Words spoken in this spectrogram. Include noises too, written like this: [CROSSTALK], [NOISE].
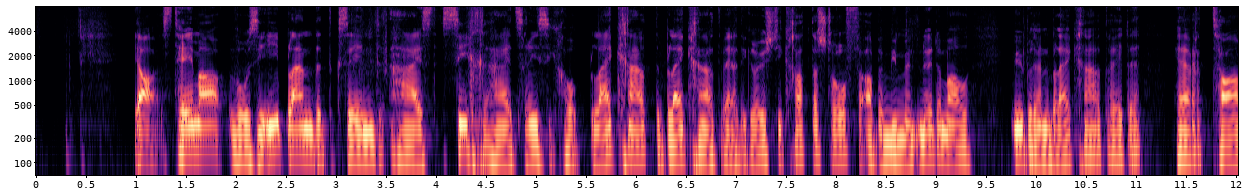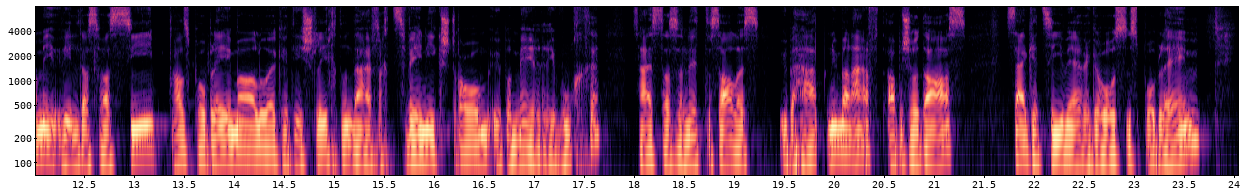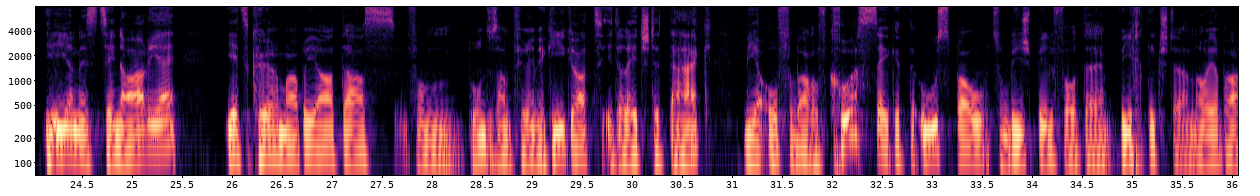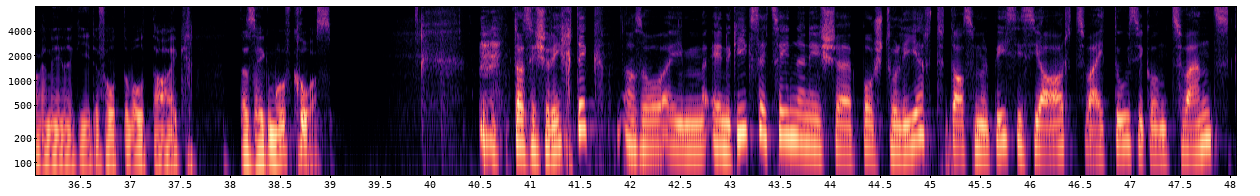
Ja, das Thema, wo Sie eingeblendet sehen, heißt Sicherheitsrisiko Blackout. Der Blackout wäre die größte Katastrophe, aber wir müssen nicht einmal über einen Blackout reden. Herr Tami, weil das, was Sie als Problem anschauen, ist schlicht und einfach zu wenig Strom über mehrere Wochen. Das heißt also nicht, dass alles überhaupt nicht mehr läuft, aber schon das, sagen Sie, wäre ein großes Problem. In Ihren Szenarien Jetzt hören wir aber ja, dass vom Bundesamt für Energie gerade in den letzten Tagen wir offenbar auf Kurs sind. Der Ausbau zum Beispiel von der wichtigsten erneuerbaren Energie, der Photovoltaik, da sind wir auf Kurs. Das ist richtig. Also Im Energiegesetz ist äh, postuliert, dass wir bis ins Jahr 2020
